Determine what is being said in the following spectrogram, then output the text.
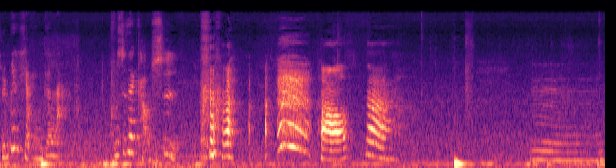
随便想一个啦，不是在考试。好，那，嗯，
